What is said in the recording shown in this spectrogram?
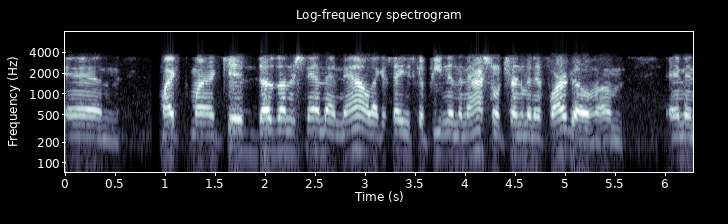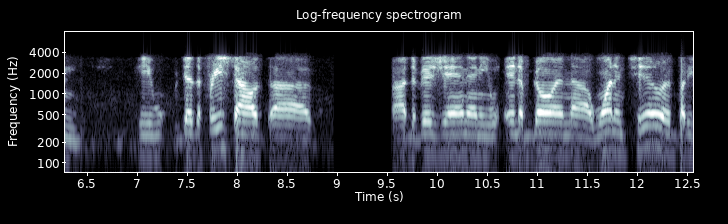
And my my kid does understand that now. Like I say, he's competing in the national tournament in Fargo, um, and then he did the freestyle uh, uh, division, and he ended up going uh, one and two, but he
